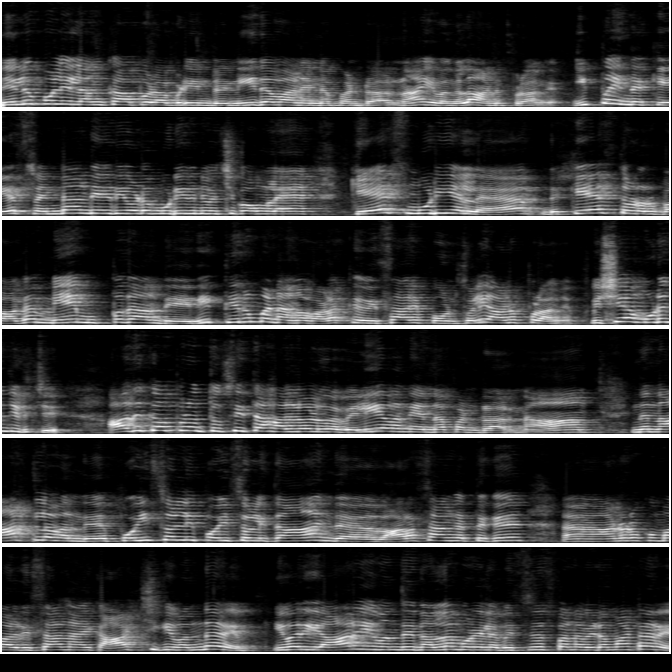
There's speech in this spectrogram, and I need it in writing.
நிலுப்புலி லங்காபுர் அப்படின்ற நீதவான் என்ன பண்றாருன்னா இவங்கள அனுப்புறாங்க. இப்போ இந்த கேஸ் ரெண்டாம் தேதியோட முடியுதுன்னு வச்சுக்கோங்களேன். கேஸ் முடியல. இந்த கேஸ் தொடர்பாக மே முப்பதாம் தேதி திரும்ப நாங்க வழக்கு விசாரிப்போம்னு சொல்லி அனுப்புறாங்க. விஷயம் முடிஞ்சிருச்சு. அதுக்கப்புறம் துசிதா ஹல்லோலுவ வெளியே வந்து என்ன பண்ணுறாருன்னா இந்த நாட்டில் வந்து பொய் சொல்லி பொய் சொல்லி தான் இந்த அரசாங்கத்துக்கு அனுரகுமார் திசாநாயக் ஆட்சிக்கு வந்தார். இவர் யாரையும் வந்து நல்ல முறையில் பிஸ்னஸ் பண்ண விட மாட்டார்.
